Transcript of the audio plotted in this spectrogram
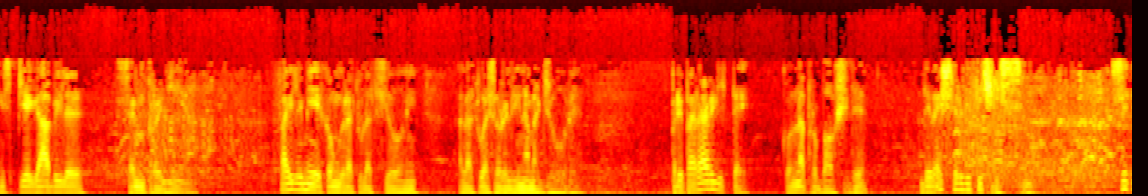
Inspiegabile, sempre mia. Fai le mie congratulazioni alla tua sorellina maggiore. Preparare il tè con la proboscide deve essere difficilissimo. Se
